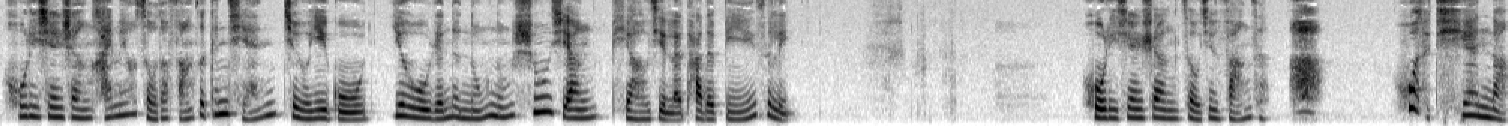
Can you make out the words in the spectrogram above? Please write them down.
狐狸先生还没有走到房子跟前，就有一股诱人的浓浓书香飘进了他的鼻子里。狐狸先生走进房子，啊！我的天哪！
